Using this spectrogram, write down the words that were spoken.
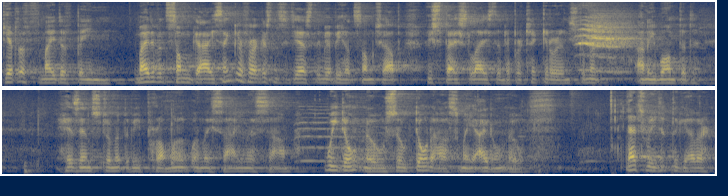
Gittith might have been, might have been some guy. Sinclair Ferguson suggests they maybe had some chap who specialised in a particular instrument and he wanted his instrument to be prominent when they sang this psalm. We don't know, so don't ask me. I don't know. Let's read it together.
